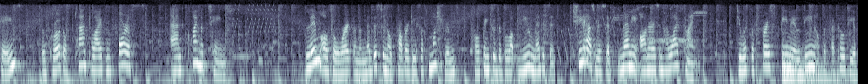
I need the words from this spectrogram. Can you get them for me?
chains, the growth of plant life in forests, and climate change. Lim also worked on the medicinal properties of mushrooms, helping to develop new medicines. She has received many honors in her lifetime. She was the first female dean of the Faculty of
